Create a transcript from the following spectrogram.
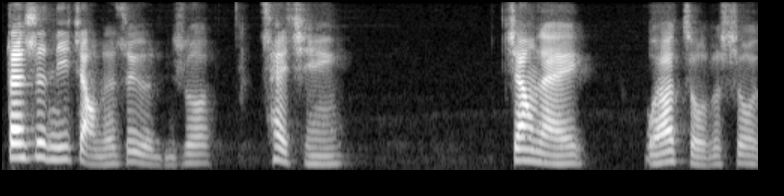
但是你讲的这个，你说蔡琴，将来我要走的时候，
